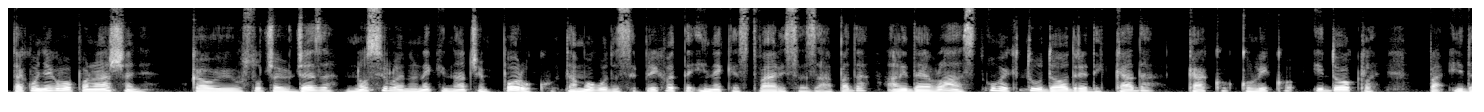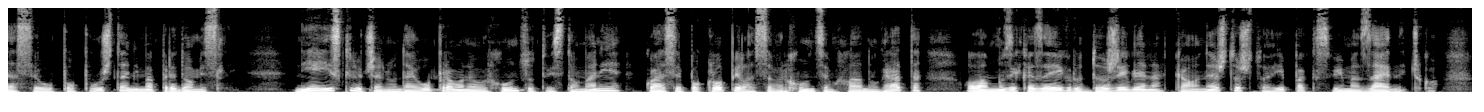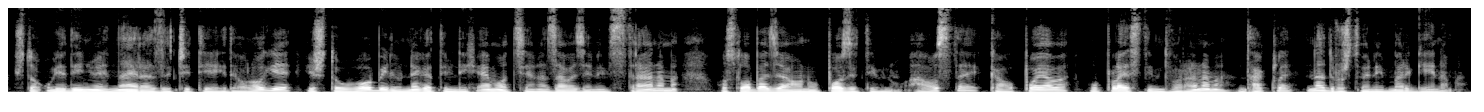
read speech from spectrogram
Takvo njegovo ponašanje, kao i u slučaju džeza, nosilo je na neki način poruku da mogu da se prihvate i neke stvari sa zapada, ali da je vlast uvek tu da odredi kada, kako, koliko i dokle, pa i da se u popuštanjima predomisli. Nije isključeno da je upravo na vrhuncu twistomanije, koja se poklopila sa vrhuncem hladnog rata, ova muzika za igru doživljena kao nešto što je ipak svima zajedničko, što ujedinjuje najrazličitije ideologije i što u obilju negativnih emocija na zavađenim stranama oslobađa onu pozitivnu, a ostaje kao pojava u plesnim dvoranama, dakle na društvenim marginama.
